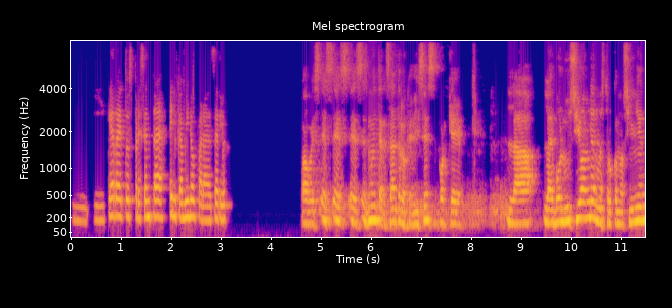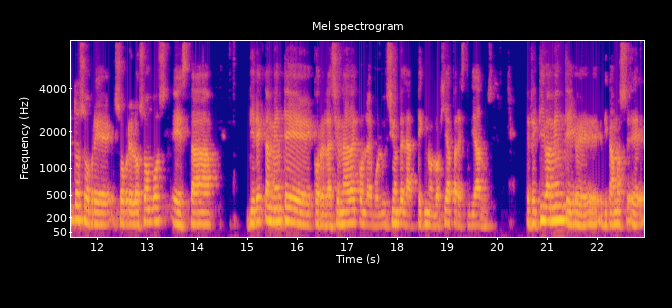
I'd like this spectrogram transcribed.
y, qué retos presenta el camino para hacerlo? Wow, es, es, es, muy interesante lo que dices, porque la, evolución de nuestro conocimiento sobre, sobre los hongos está directamente correlacionada con la evolución de la tecnología para estudiarlos. Efectivamente, eh, digamos, eh,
